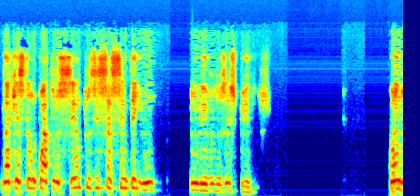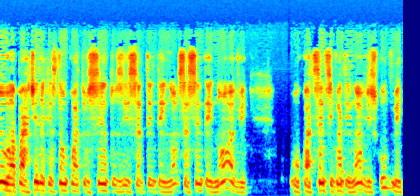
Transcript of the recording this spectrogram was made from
da questão 461 do Livro dos Espíritos. Quando, a partir da questão 479, 69, ou 459, desculpe-me,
